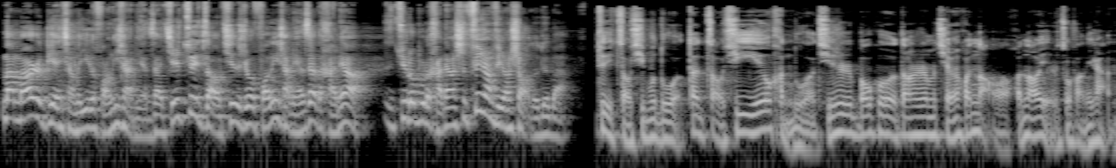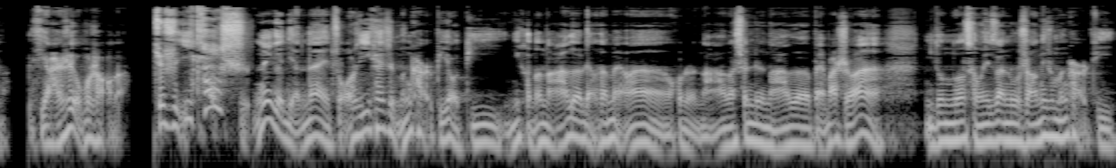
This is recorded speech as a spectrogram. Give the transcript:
慢慢的变成了一个房地产联赛。其实最早期的时候，房地产联赛的含量，俱乐部的含量是非常非常少的，对吧？对，早期不多，但早期也有很多。其实包括当时什么前卫环岛啊，环岛也是做房地产的，也还是有不少的。就是一开始那个年代，主要是一开始门槛比较低，你可能拿个两三百万，或者拿个甚至拿个百八十万，你都能成为赞助商。那时候门槛低，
